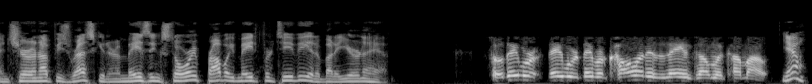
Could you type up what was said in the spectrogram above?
And sure enough, he's rescued. An amazing story, probably made for TV in about a year and a half. So they were they were they were calling his name, telling him to come out. Yeah.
